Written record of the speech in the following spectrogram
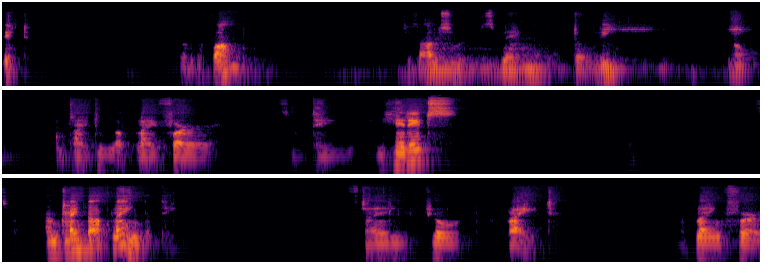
Save it. Go to the form, which is also displaying the only try to apply for something inherits I'm trying to apply in the thing style float right applying for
